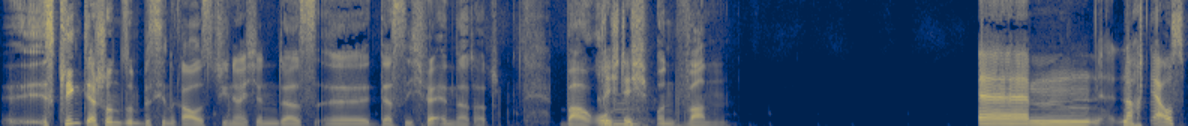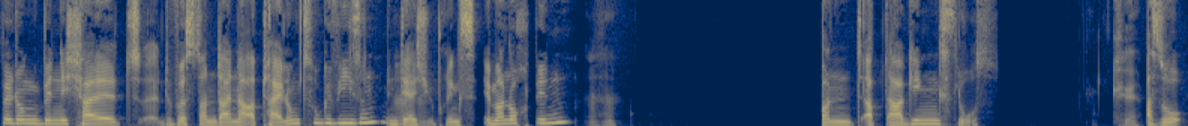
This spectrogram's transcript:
Es klingt ja schon so ein bisschen raus, Ginachen, dass äh, das sich verändert hat. Warum Richtig. und wann? Ähm, nach der Ausbildung bin ich halt, du wirst dann deiner Abteilung zugewiesen, in der ich Mhm. übrigens immer noch bin. Mhm. Und ab da ging es los. Okay. Also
